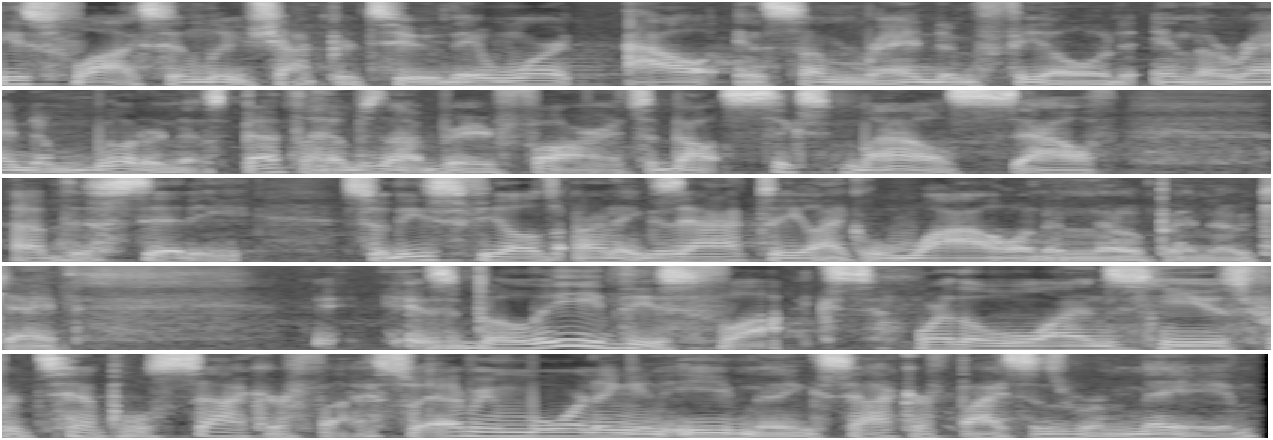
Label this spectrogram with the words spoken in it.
these flocks in Luke chapter 2, they weren't out in some random field in the random wilderness. Bethlehem's not very far, it's about six miles south of the city. So these fields aren't exactly like wild and open, okay? It's believed these flocks were the ones used for temple sacrifice. So every morning and evening, sacrifices were made.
